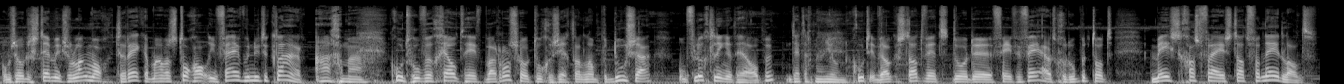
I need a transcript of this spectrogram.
om zo de stemming zo lang mogelijk te rekken... maar was toch al in 5 minuten klaar? Agema. Goed, hoeveel geld heeft Barroso toegezegd aan Lampedusa... om vluchtelingen te helpen? 30 miljoen. Goed, in welke stad werd door de VVV uitgeroepen... tot meest gasvrije stad van Nederland?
